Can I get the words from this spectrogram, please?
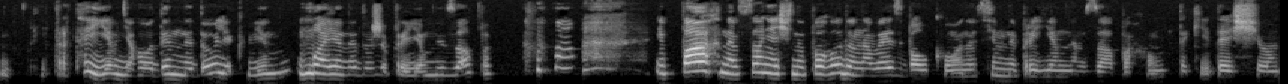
І проте є в нього один недолік, він має не дуже приємний запах. І пахне в сонячну погоду на весь балкон цим неприємним запахом. Такий дещо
